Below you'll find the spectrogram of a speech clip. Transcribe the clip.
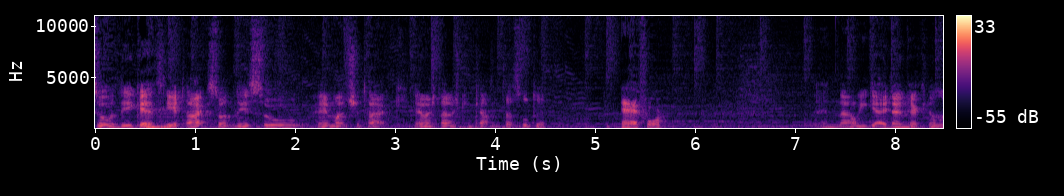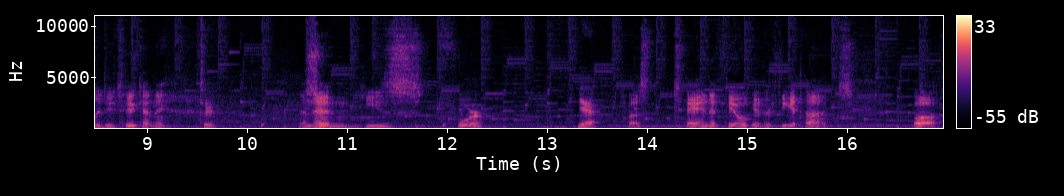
So they get three attacks, don't they? So how much attack, how much damage can Captain Thistle do? uh, four. And that wee guy down there can only do two, can't he? Two. And So- then he's four. Yeah. So that's ten if they all get their three attacks. But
